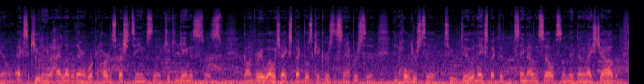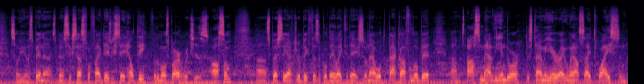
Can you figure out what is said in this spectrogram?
you know, executing at a high level there and working hard in special teams. The kicking game has, has gone very well, which I expect those kickers, the snappers, to, and holders to to do, and they expect the same out of themselves, and they've done a nice job. So, you know, it's been a it's been a successful five days we stayed healthy for the most part, which is awesome, uh, especially after a big physical day like today. So now we'll back off a little bit. Um, it's awesome to have the indoor this time of year, right? We went outside twice and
